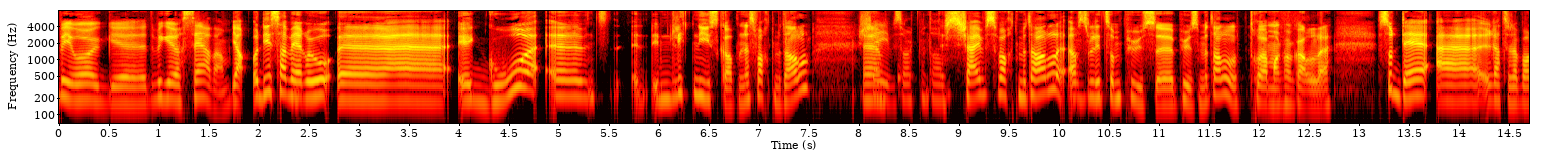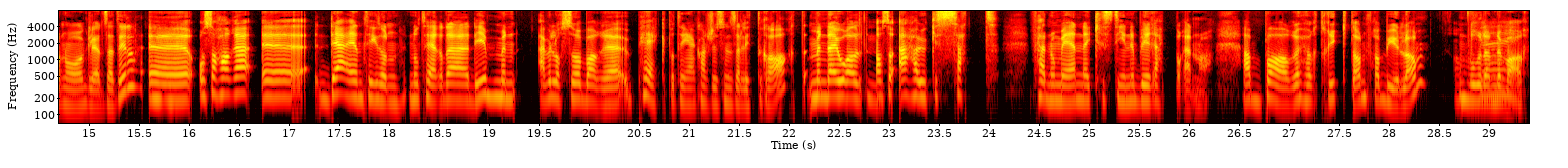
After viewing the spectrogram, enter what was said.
blir jo òg Det blir gøy å se dem. Ja, og de serverer jo eh, god, eh, litt nyskapende svartmetall. Skeiv svartmetall. Skeiv svartmetall, altså litt sånn puse, pusemetall, tror jeg man kan kalle det. Så det er rett og slett bare noe å glede seg til. Eh, og så har jeg eh, Det er en ting sånn, noter det de, men jeg vil også bare peke på ting jeg kanskje syns er litt rart. Men det er jo alt, altså, jeg har jo ikke sett fenomenet Kristine blir rapper ennå. Jeg har bare hørt ryktene fra Bylarm om hvordan det var.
